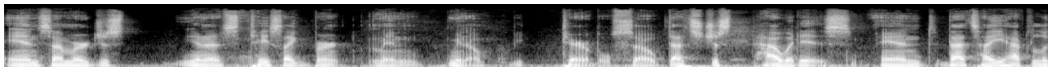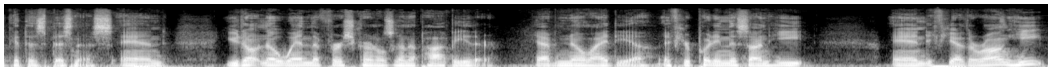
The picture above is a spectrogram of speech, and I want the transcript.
and some are just, you know, taste like burnt and, you know, terrible. So that's just how it is. And that's how you have to look at this business. And you don't know when the first kernel is going to pop either. You have no idea. If you're putting this on heat, and if you have the wrong heat,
